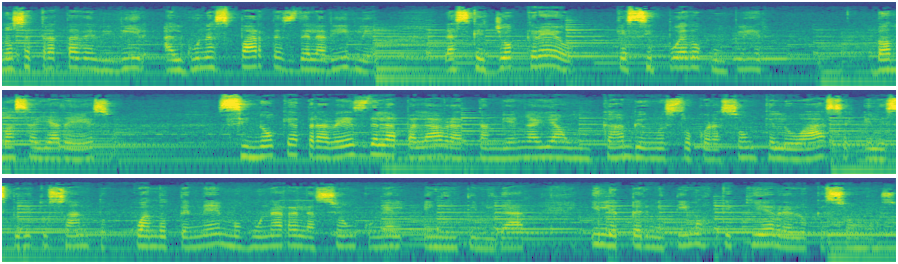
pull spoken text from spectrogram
No se trata de vivir algunas partes de la Biblia, las que yo creo que sí puedo cumplir. Va más allá de eso sino que a través de la palabra también haya un cambio en nuestro corazón que lo hace el Espíritu Santo cuando tenemos una relación con Él en intimidad y le permitimos que quiebre lo que somos.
